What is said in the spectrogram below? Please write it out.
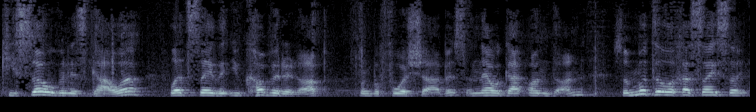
Kisov and isgala let's say that you covered it up, from before Shabbos, and now it got undone. So mutter l'chasaisai.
